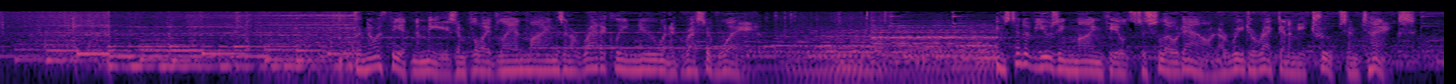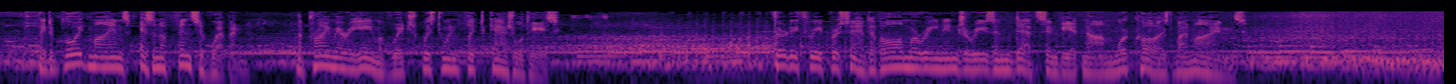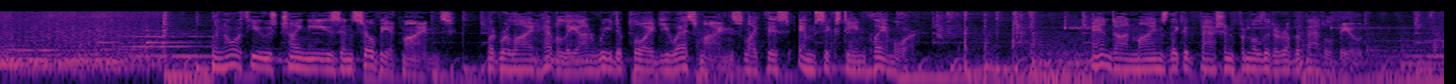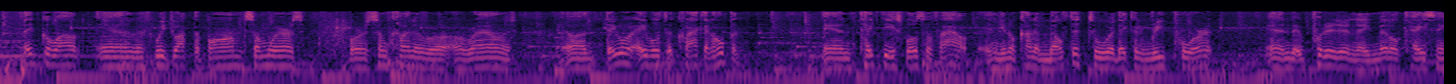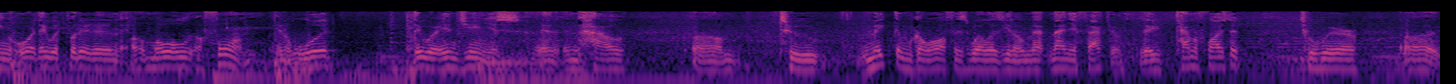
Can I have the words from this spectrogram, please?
The North Vietnamese employed landmines in a radically new and aggressive way. Instead of using minefields to slow down or redirect enemy troops and tanks, they deployed mines as an offensive weapon, the primary aim of which was to inflict casualties. 33% of all marine injuries and deaths in Vietnam were caused by mines. The North used Chinese and Soviet mines, but relied heavily on redeployed U.S. mines like this M16 Claymore, and on mines they could fashion from the litter of the battlefield. They'd go out, and if we dropped a bomb somewhere or some kind of a, round, uh, they were able to crack it open and take the explosive out and, you know, kind of melt it to where they can re-pour it and put it in a metal casing or they would put it in a mold, a form, you know, wood. They were ingenious in, in how um, to make them go off as well as, you know, ma manufacture them. They camouflaged it to where uh,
